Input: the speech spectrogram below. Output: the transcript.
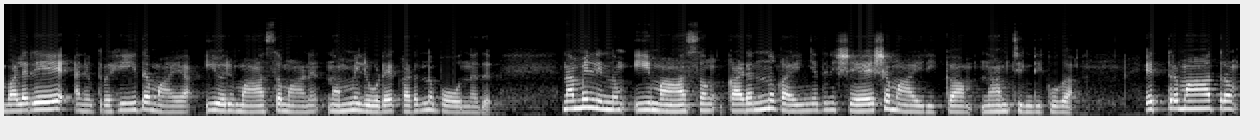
വളരെ അനുഗ്രഹീതമായ ഈ ഒരു മാസമാണ് നമ്മിലൂടെ കടന്നു പോകുന്നത്. നമ്മിൽ നിന്നും ഈ മാസം കടന്നു കഴിഞ്ഞതിന് ശേഷമായിരിക്കാം നാം ചിന്തിക്കുക. എത്രമാത്രം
